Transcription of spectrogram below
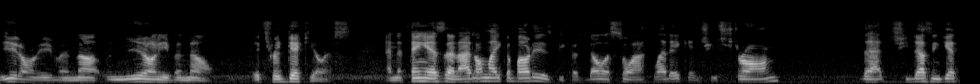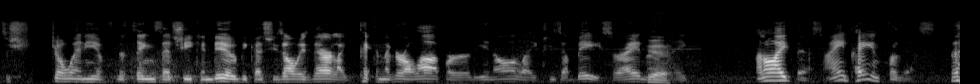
You don't even know. You don't even know. It's ridiculous. And the thing is that I don't like about it is because Bella's so athletic and she's strong that she doesn't get to show any of the things that she can do because she's always there like picking the girl up or you know like she's a base, right? And Yeah. like, I don't like this. I ain't paying for this.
